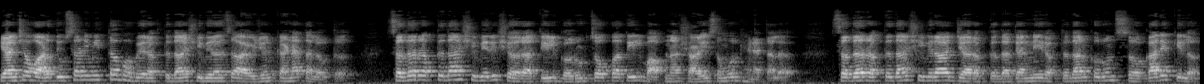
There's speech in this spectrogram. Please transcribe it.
यांच्या वाढदिवसानिमित्त भव्य रक्तदान शिबिराचं आयोजन करण्यात आलं होतं. सदर रक्तदान शिबिर शहरातील गरुड चौकातील बापना शाळेसमोर घेण्यात आलं. सदर रक्तदान शिबिरात ज्या रक्तदात्यांनी रक्तदान करून सहकार्य केलं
